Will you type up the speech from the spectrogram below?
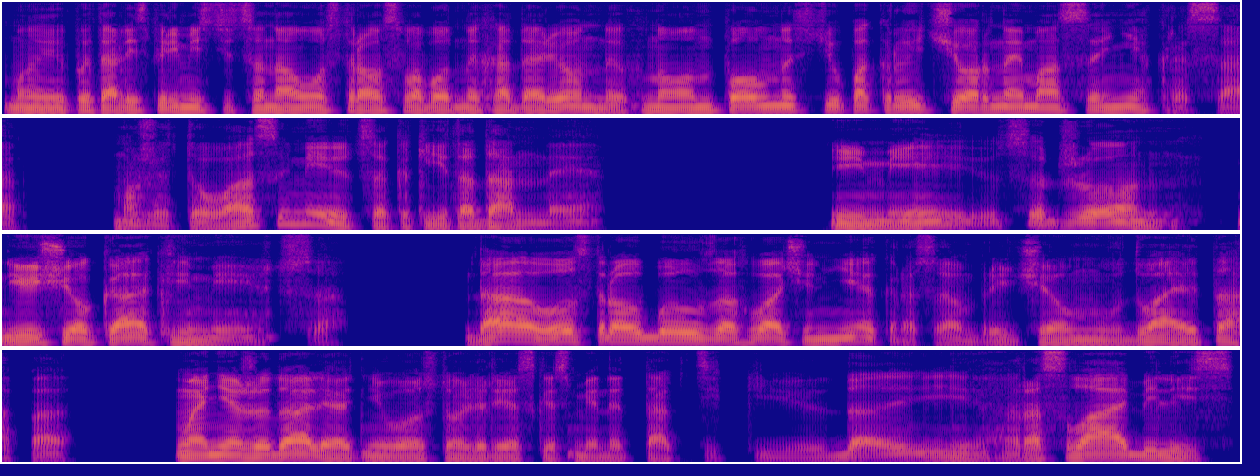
мы пытались переместиться на остров свободных одаренных, но он полностью покрыт черной массой некроса. Может, у вас имеются какие-то данные? Имеются, Джон. Еще как имеются. Да, остров был захвачен некросом, причем в два этапа. Мы не ожидали от него столь резкой смены тактики, да и расслабились,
